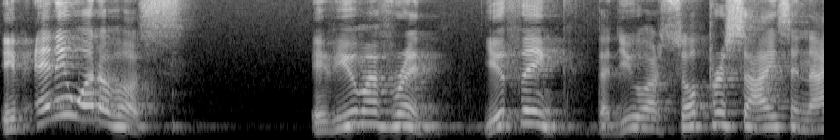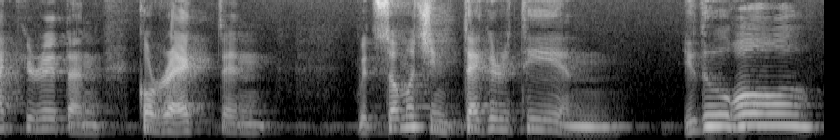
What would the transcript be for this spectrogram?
if any one of us, if you, my friend, you think that you are so precise and accurate and correct and with so much integrity and you do all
